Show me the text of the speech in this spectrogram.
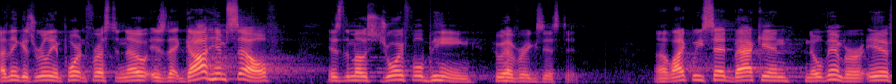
I think is really important for us to know is that God Himself is the most joyful being who ever existed. Uh, like we said back in November, if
